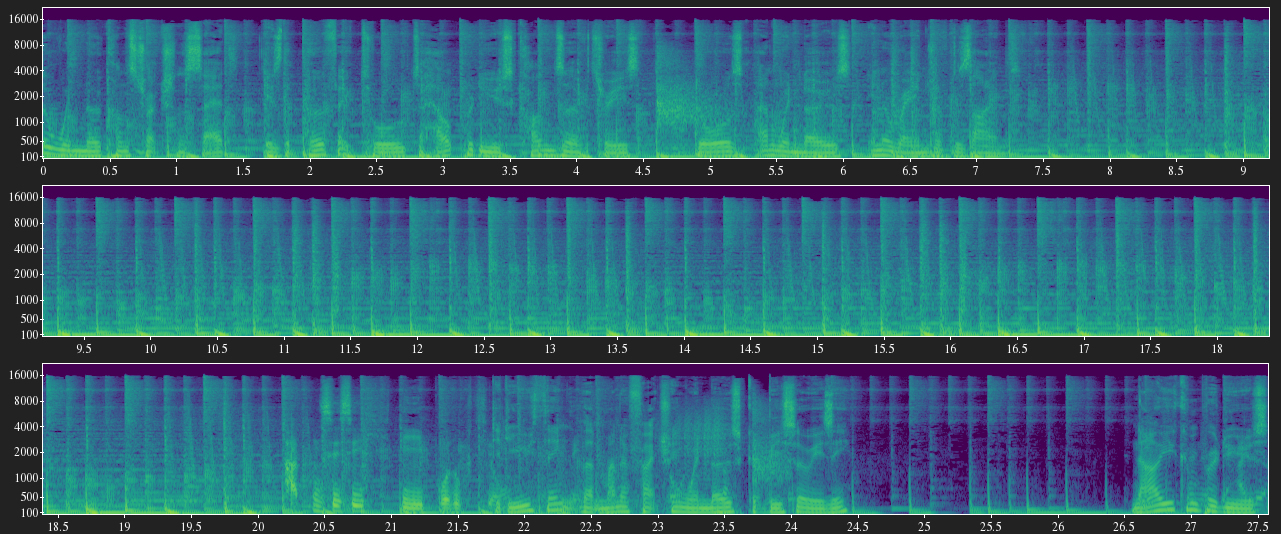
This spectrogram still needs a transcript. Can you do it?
Felder window construction set is the perfect tool to help produce conservatories, doors and windows in a range of designs. Hatten Sie sich die Produktion... Did you think that manufacturing windows could be so easy? Now you can produce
